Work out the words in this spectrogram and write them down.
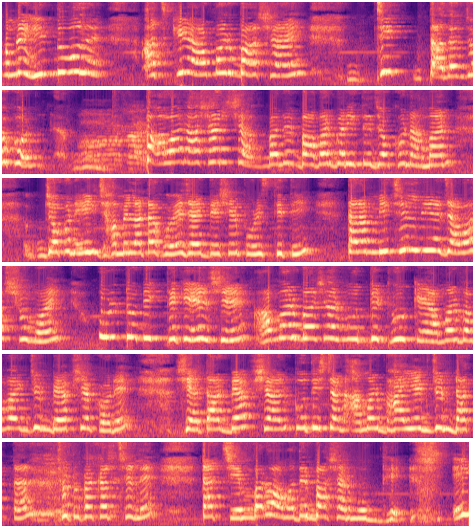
আমরা হিন্দু বলে আজকে আমার বাসায় ঠিক তাদের যখন পাওয়ার আসার মানে বাবার বাড়িতে যখন আমার, যখন এই ঝামেলাটা হয়ে যায় দেশের পরিস্থিতি, তারা মিছিল নিয়ে যাওয়ার সময় উল্টো দিক থেকে এসে আমার বাসার মধ্যে ঢুকে আমার বাবা একজন ব্যবসা করে। সে তার ব্যবসার প্রতিষ্ঠান, আমার ভাই একজন ডাক্তার, ছোট কাকার ছেলে, তার চেম্বারও আমাদের বাসার মধ্যে। এই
